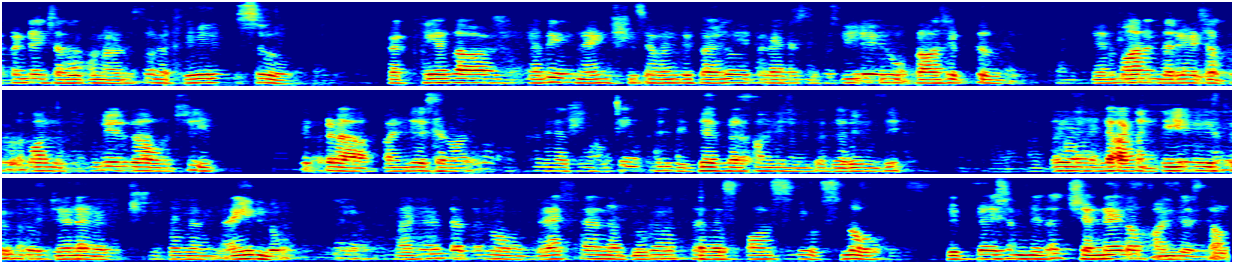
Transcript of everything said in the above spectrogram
అక్కడనే చదువుకున్నాడు. తన పేరెంట్స్ కేరళ అది నైన్టీన్ సెవెంటీ ఫైవ్లో ఇక్కడ శ్రీలేరు ప్రాజెక్టు నిర్మాణం జరిగేటప్పుడు వాళ్ళు కూలీలుగా వచ్చి ఇక్కడ పనిచేసేవారు. అక్కడే అతను విద్యాభ్యాసం అంతా జరిగింది. నైన్లో ప్రజెంట్ అతను నేషనల్ డిజాస్టర్ రెస్పాన్స్లో డిప్రెషన్ మీద చెన్నైలో పనిచేస్తాం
